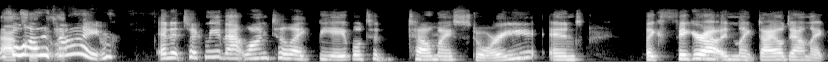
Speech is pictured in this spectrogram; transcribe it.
That's a lot of time. and it took me that long to like be able to tell my story and like figure out and like dial down like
